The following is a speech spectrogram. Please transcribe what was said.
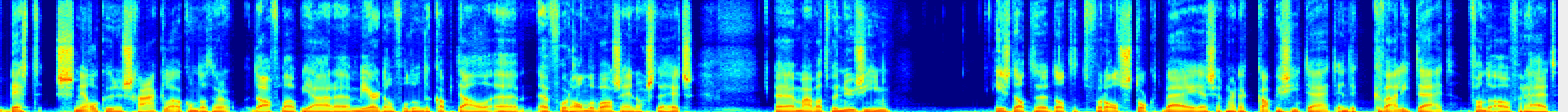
best snel kunnen schakelen. Ook omdat er de afgelopen jaren meer dan voldoende kapitaal eh, eh, voorhanden was en nog steeds. Eh, maar wat we nu zien is dat, eh, dat het vooral stokt bij eh, zeg maar de capaciteit en de kwaliteit van de overheid.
